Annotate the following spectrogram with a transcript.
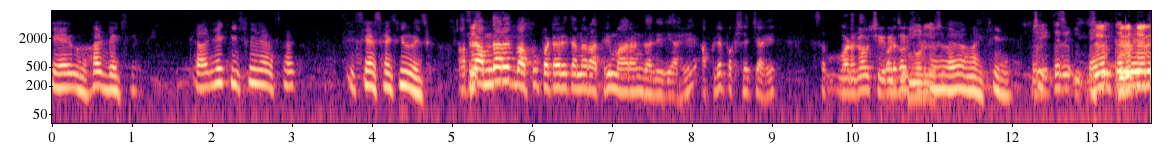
ते उपाध्यक्ष अनेक इश्यूज असतात. त्यासाठी बैठक आपले आमदार आहेत बापू पठारे. त्यांना रात्री मारहाण झालेली आहे. आपल्या पक्षाचे आहेत. वडगाव माहिती नाही. खरं तर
